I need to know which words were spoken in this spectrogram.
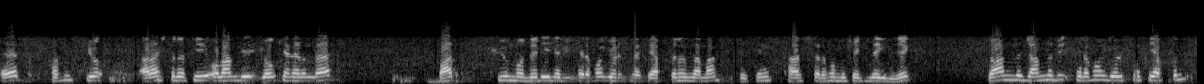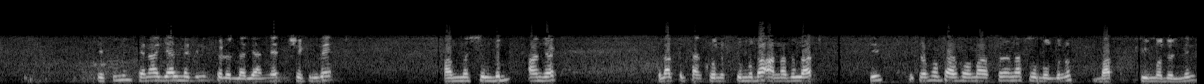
Evet, hafif araç trafiği olan bir yol kenarında Buds Q modeliyle bir telefon görüşmesi yaptığınız zaman sesiniz karşı tarafa bu şekilde gidecek. Şu anda canlı bir telefon görüşmesi yaptım. Sesimin fena gelmediğini söylediler. Yani net bir şekilde anlaşıldım. Ancak kulaklıktan konuştuğumu da anladılar. Siz mikrofon performansını nasıl buldunuz? Buds Q modelinin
